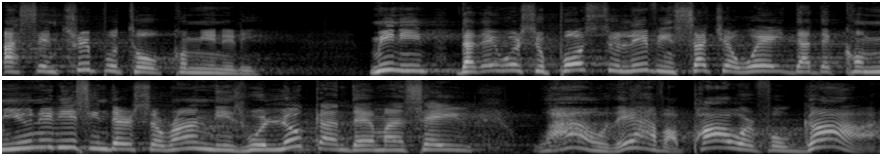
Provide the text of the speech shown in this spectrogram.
a centripetal community, meaning that they were supposed to live in such a way that the communities in their surroundings would look at them and say, Wow, they have a powerful God.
